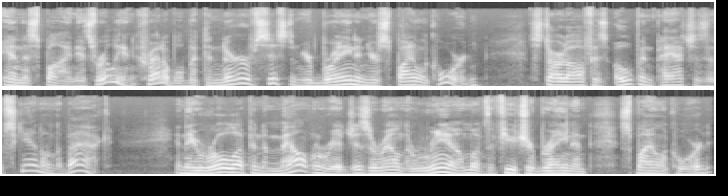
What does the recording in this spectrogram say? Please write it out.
in the spine. It's really incredible. But the nerve system, your brain and your spinal cord, start off as open patches of skin on the back and they roll up into mountain ridges around the rim of the future brain and spinal cord.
